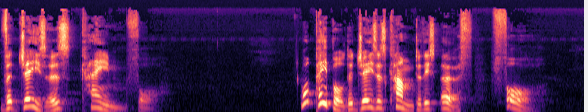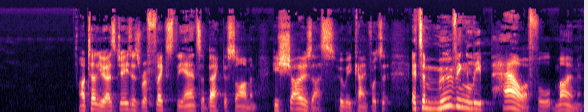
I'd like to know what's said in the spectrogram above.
that Jesus came for? What people did Jesus come to this earth for? I'll tell you, as Jesus reflects the answer back to Simon, he shows us who he came for. It's a, it's a movingly powerful moment.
